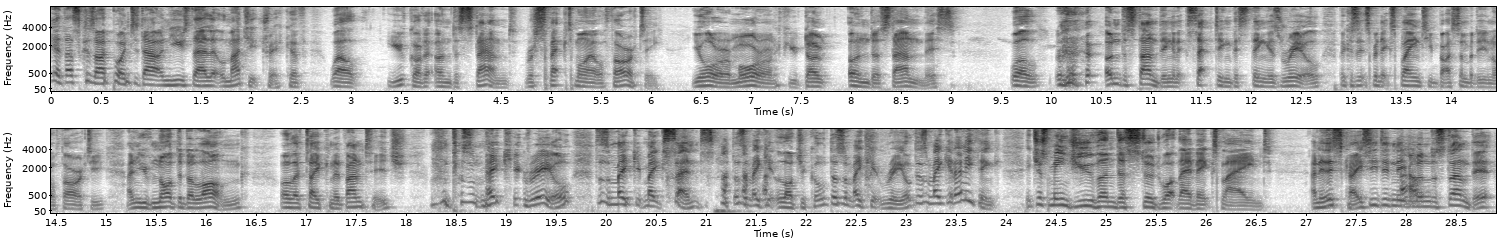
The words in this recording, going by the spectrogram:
Yeah, that's because I pointed out and used their little magic trick of, well, you've got to understand, respect my authority. You're a moron if you don't understand this. Well, understanding and accepting this thing as real because it's been explained to you by somebody in authority and you've nodded along while they've taken advantage doesn't make it real, doesn't make it make sense, doesn't make it logical, doesn't make it real, doesn't make it anything. It just means you've understood what they've explained. And in this case, he didn't even understand it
